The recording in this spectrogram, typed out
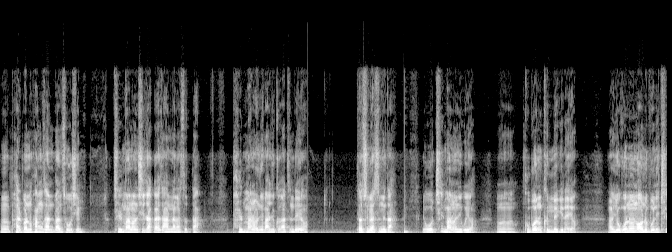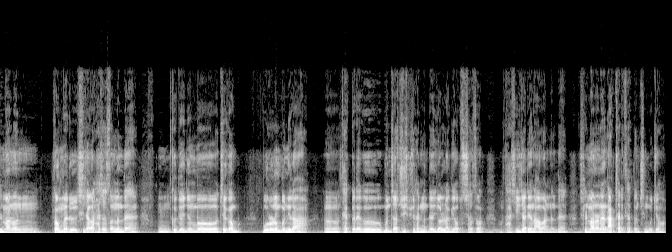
어, 8번 황산반 소심 7만 원 시작가에서 안 나갔었다. 8만 원이 맞을 것 같은데요. 결심했습니다. 요거 7만 원이고요. 어, 9번은 금맥이네요. 아, 요거는 어느 분이 7만 원 경매를 시작을 하셨었는데 음, 그때 좀뭐 제가 모르는 분이라 어, 댓글에 그 문자 주십시오 했는데 연락이 없으셔서 다시 이 자리에 나왔는데 7만 원에 낙찰이 됐던 친구죠.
